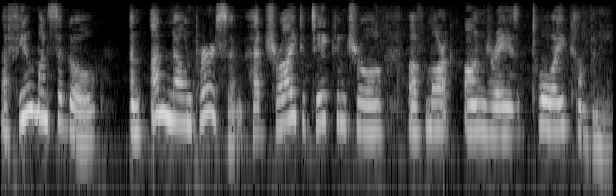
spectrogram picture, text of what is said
A few months ago, an unknown person had tried to take control of Marc Andre's toy company.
